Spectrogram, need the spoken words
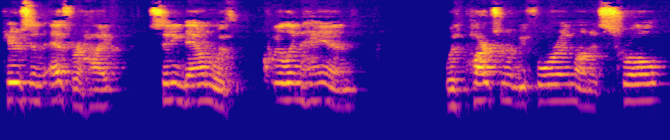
here's an Ezrahite sitting down with quill in hand, with parchment before him on his scroll,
